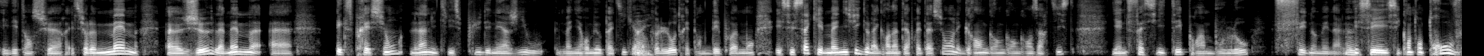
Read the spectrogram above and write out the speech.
il est en sueur. Et sur le même euh, jeu, la même euh, expression, l'un n'utilise plus d'énergie ou de manière homéopathique, alors que l'autre est en déploiement. Et c'est ça qui est magnifique dans la grande interprétation, les grands, grands, grands, grands artistes. Il y a une facilité pour un boulot phénoménal. Et c'est c'est quand on trouve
